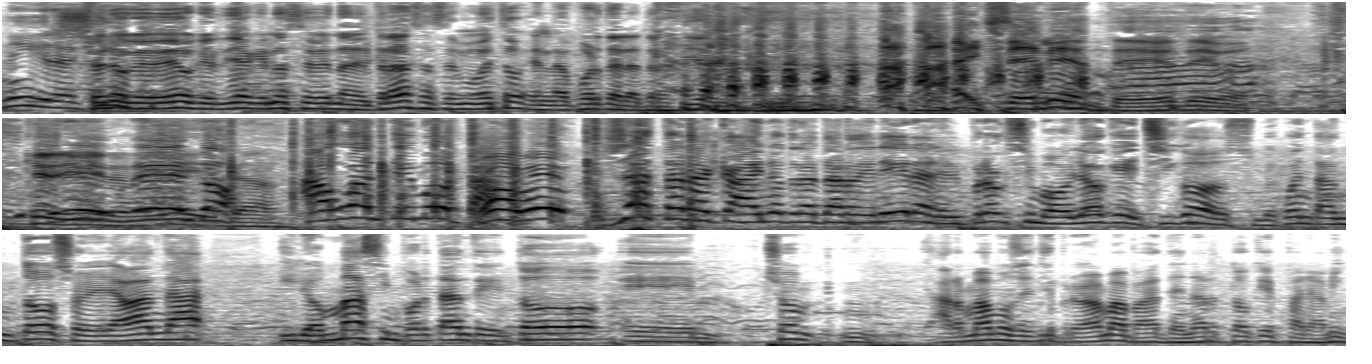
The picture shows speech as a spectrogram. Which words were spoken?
negra. Yo lo que veo que el día que no se vendan entradas hacemos esto en la puerta de la trastienda. Excelente, Qué divino, Tremendo. negrita. Aguante mota. ¡Vamos! Ya están acá en otra tarde negra. En el próximo bloque, chicos, me cuentan todo sobre la banda. Y lo más importante de todo, eh, yo mm, armamos este programa para tener toques para mí.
